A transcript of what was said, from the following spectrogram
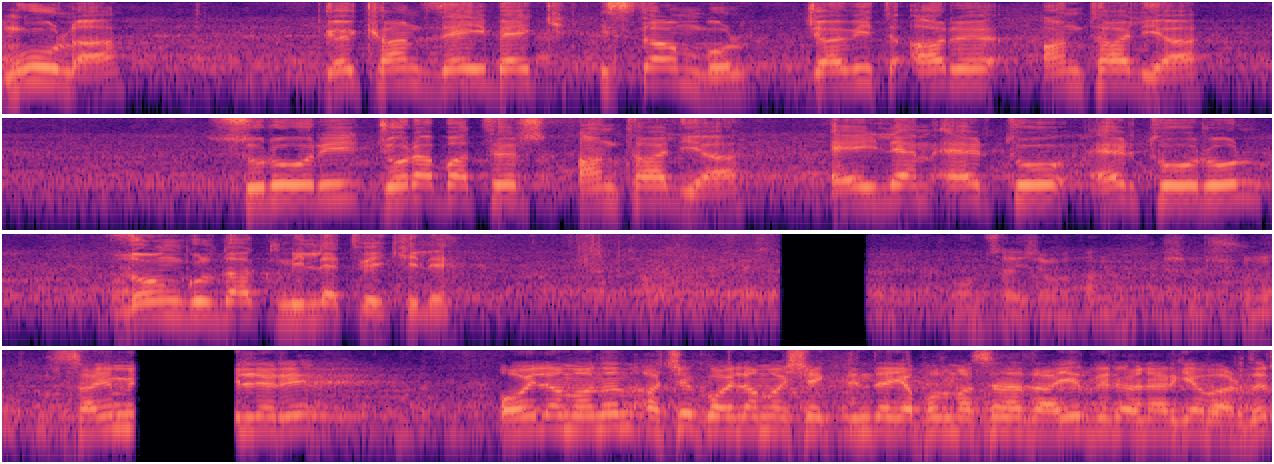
Muğla, Gökhan Zeybek İstanbul, Cavit Arı Antalya, Sururi Corabatır Antalya, Eylem Ertu Ertuğrul Zonguldak Milletvekili. Onu sayacağım efendim. Şimdi şunu okuyacağım. Sayın milletvekilleri oylamanın açık oylama şeklinde yapılmasına dair bir önerge vardır.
